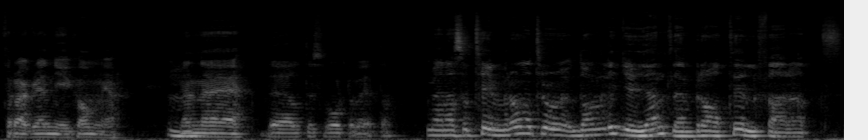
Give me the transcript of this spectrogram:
För Rögle är nykomlingar. Men eh, det är alltid svårt att veta. Men alltså Timrå tror de ligger ju egentligen bra till för att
